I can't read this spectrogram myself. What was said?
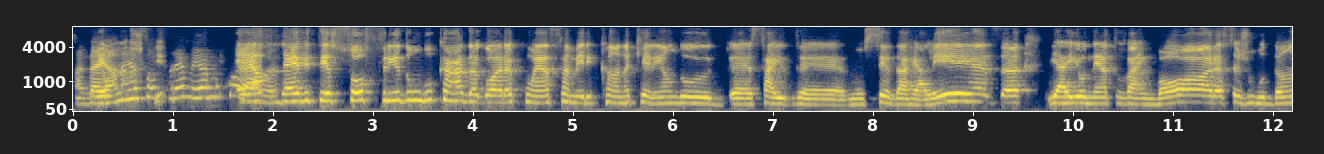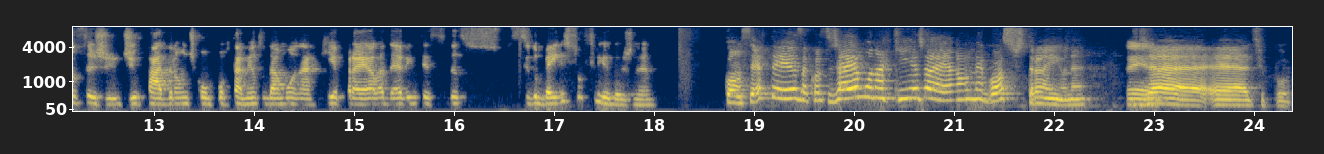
A Dayana ia sofrer mesmo com ela. Ela deve ter sofrido um bocado agora com essa americana querendo é, sair, é, não ser da realeza, e aí o neto vai embora. Essas mudanças de, de padrão de comportamento da monarquia para ela devem ter sido, sido bem sofridas, né? Com certeza. Já é monarquia, já é um negócio estranho, né? É. Já é, tipo,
